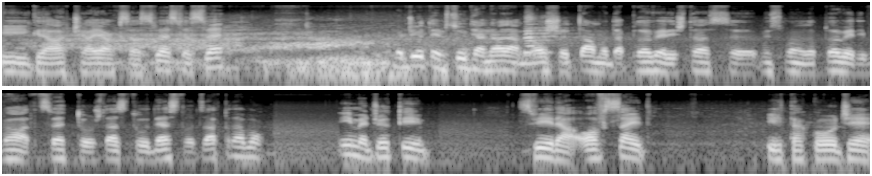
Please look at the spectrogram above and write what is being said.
i igrači Ajaxa sve sve sve međutim sudja naravno došao tamo da proveri šta se mislim da proveri VAR sve to šta se tu desilo zapravo i međutim svira offside i također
